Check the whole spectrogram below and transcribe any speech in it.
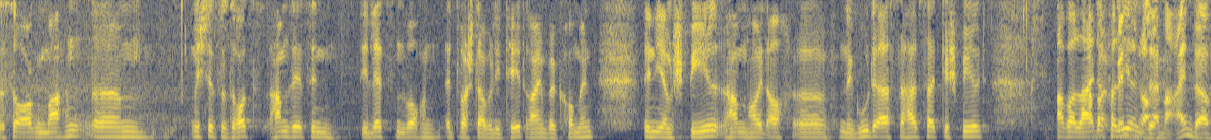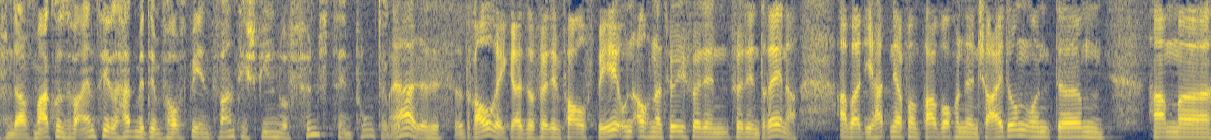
Sorgen machen. Ähm, nichtsdestotrotz haben sie jetzt in die letzten Wochen etwas Stabilität reinbekommen in ihrem Spiel, haben heute auch äh, eine gute erste Halbzeit gespielt. Aber leider Aber verlieren wenn ich noch sie. einmal einwerfen darf, Markus Weinziel hat mit dem VfB in 20 Spielen nur 15 Punkte geholt. Ja, das ist traurig, also für den VfB und auch natürlich für den, für den Trainer. Aber die hatten ja vor ein paar Wochen eine Entscheidung und ähm, haben äh,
